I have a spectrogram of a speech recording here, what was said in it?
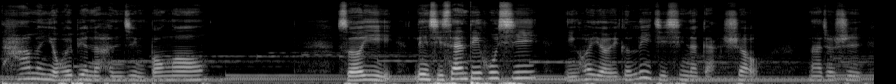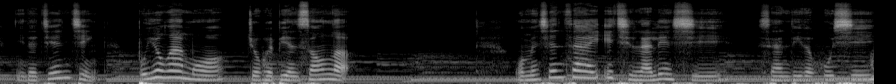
它们也会变得很紧绷哦。所以，练习三 D 呼吸，你会有一个立即性的感受，那就是你的肩颈不用按摩就会变松了。我们现在一起来练习三 D 的呼吸。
